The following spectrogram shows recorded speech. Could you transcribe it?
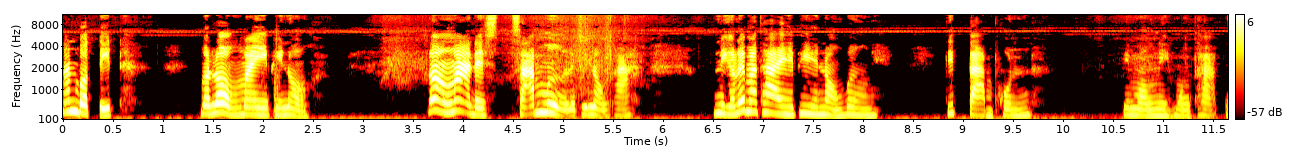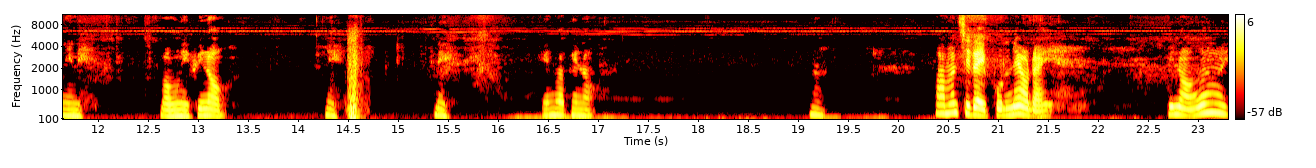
นั่นบ่ติด มาลองใหม่พี่น้องลองมาได้สามมือเลยพี่น้องคะนี่ก็เลยมาถ่ายให้พี่น้องเบิ่งนี่ติดตามผล นี่มองนี่มองถาบนี่นี่มองนี่พี่น้องนี่นี่เห็นว่าพี่น้องว่ามันสิได้ผลแนวใดพี่น้องเอ้ย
